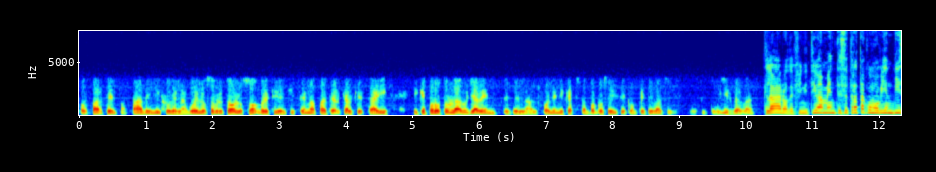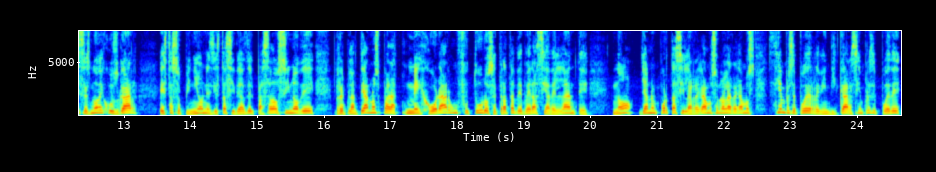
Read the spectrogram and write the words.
por parte del papá, del hijo, del abuelo, sobre todo los hombres y del sistema patriarcal que está ahí y que por otro lado ya desde la polémica pues tampoco se dice con qué se va a sustituir, ¿verdad? Claro, definitivamente. Se trata, como bien dices, no de juzgar estas opiniones y estas ideas del pasado, sino de replantearnos para mejorar un futuro. Se trata de ver hacia adelante, ¿no? Ya no importa si la regamos o no la regamos, siempre se puede reivindicar, siempre se puede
